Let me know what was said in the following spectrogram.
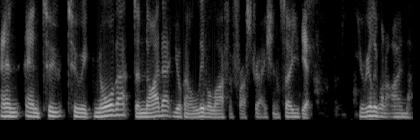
And and to to ignore that deny that you're going to live a life of frustration. So you yep. you really want to own that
